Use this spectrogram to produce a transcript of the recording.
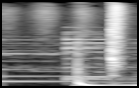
Música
